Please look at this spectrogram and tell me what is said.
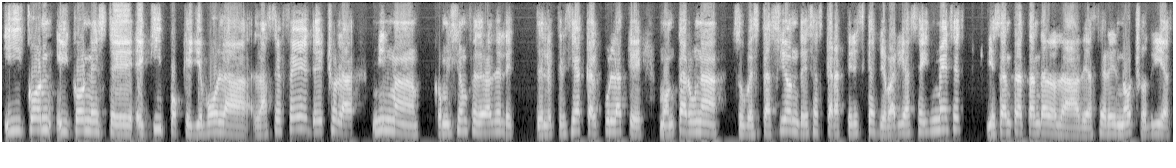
y con y con este equipo que llevó la, CFE, de hecho la misma Comisión Federal de, Electricidad calcula que montar una subestación de esas características llevaría seis meses y están tratando la de hacer en ocho días.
